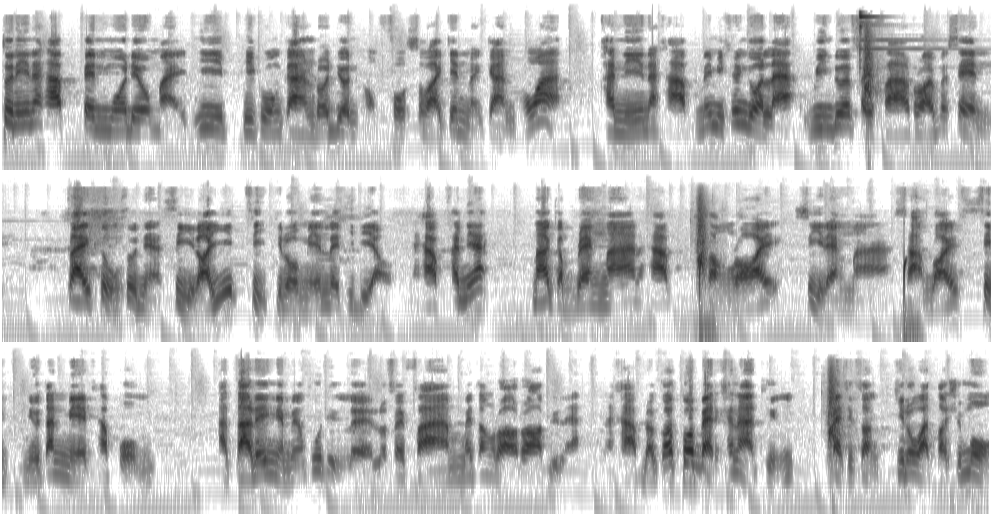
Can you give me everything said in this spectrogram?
ตัวนี้นะครับ เป็นโมเดลใหม่ที่พลิกวงการรถยนต์ของ Volkswagen เหมือนกัน เพราะว่าคันนี้นะครับ ไม่มีเครื่องยนต์แล้ว วิ่งด้วยไฟฟ้า 100%ไกลสูงสุดเนี่ย 424 กิโลเมตรเลยทีเดียวนะครับ คันนี้มากับแรงม้านะครับ 204 แรงม้า 310 นิวตันเมตรครับผม อัตราเร่งเนี่ยไม่ต้องพูดถึงเลย รถไฟฟ้าไม่ต้องรอรอบอยู่แล้วนะครับแล้วก็ตัวแบตขนาดถึง 82 กิโลวัตต์ต่อชั่วโมง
